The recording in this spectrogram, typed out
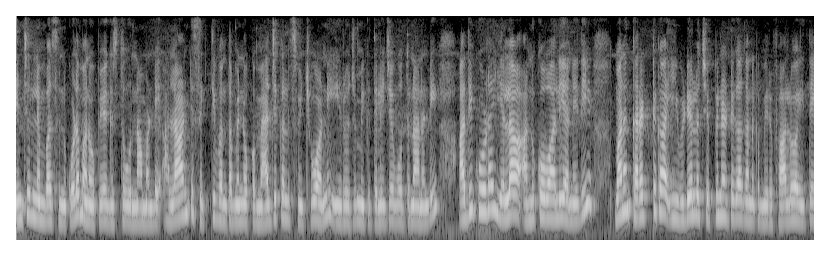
ఏంజల్ నెంబర్స్ని కూడా మనం ఉపయోగిస్తూ ఉన్నామండి. అలాంటి శక్తివంతమైన ఒక మ్యాజికల్ స్విచ్ వర్డ్ని ఈరోజు మీకు తెలియజేయబోతున్నానండి. అది కూడా ఎలా అనుకోవాలి అనేది మనం కరెక్ట్గా ఈ వీడియోలో చెప్పినట్టుగా కనుక మీరు ఫాలో అయితే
